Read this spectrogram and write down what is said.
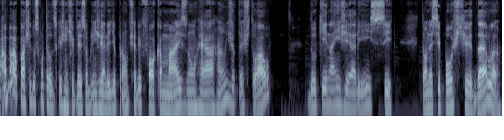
a maior parte dos conteúdos que a gente vê sobre engenharia de prompt, ele foca mais num rearranjo textual do que na engenharia em si. Então, nesse post dela,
